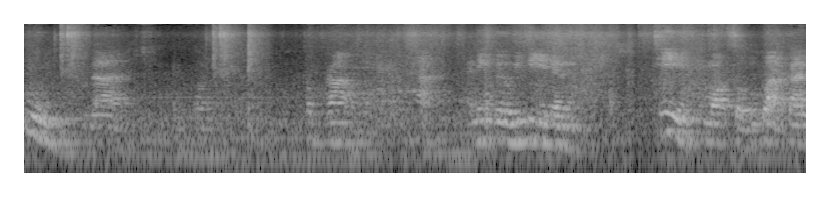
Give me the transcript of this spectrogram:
อืมได้เป็นต้นคร่าวๆอะนนี้คือวิธีหนึ่ง ที่เหมาะสมกว่าการ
